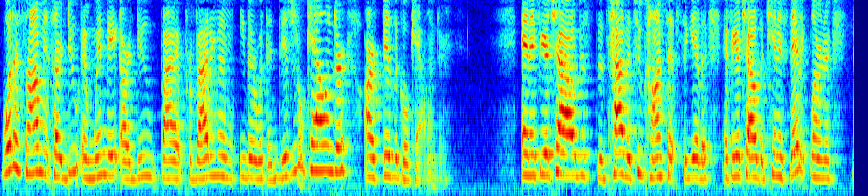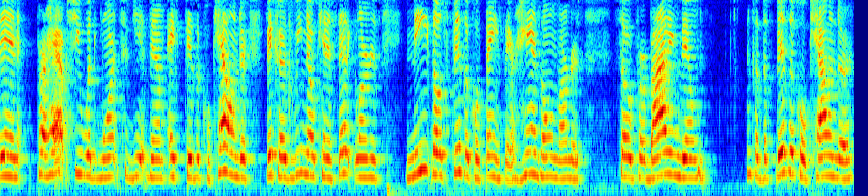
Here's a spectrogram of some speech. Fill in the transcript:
what assignments are due and when they are due by providing them either with a digital calendar or a physical calendar. And if your child, just to tie the two concepts together, if your child's a kinesthetic learner, then perhaps you would want to give them a physical calendar because we know kinesthetic learners need those physical things. They're hands on learners. So providing them for the physical calendar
